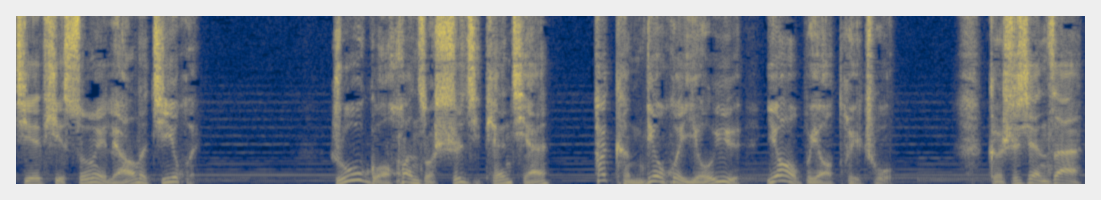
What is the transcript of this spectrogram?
接替孙卫良的机会，如果换做十几天前，他肯定会犹豫要不要退出。可是现在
